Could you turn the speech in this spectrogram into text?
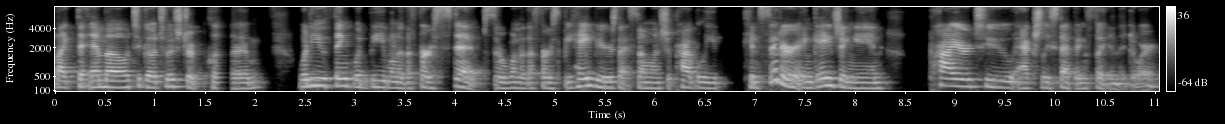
like the mo to go to a strip club. What do you think would be one of the first steps or one of the first behaviors that someone should probably consider engaging in prior to actually stepping foot in the door?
